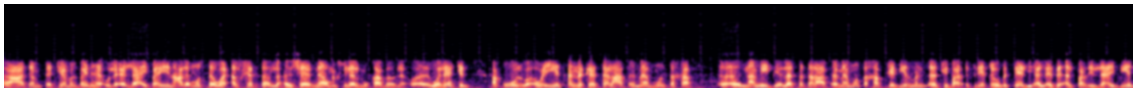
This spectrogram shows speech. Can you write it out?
عدم تكامل بين هؤلاء اللاعبين على مستوى الخطة. شاهدناه من خلال المقابلة. ولكن أقول وأعيد أنك تلعب أمام منتخب آه، ناميبيا. لست تلعب أمام منتخب كبير من آه، كبار إفريقيا وبالتالي الأداء الفردي للاعبين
